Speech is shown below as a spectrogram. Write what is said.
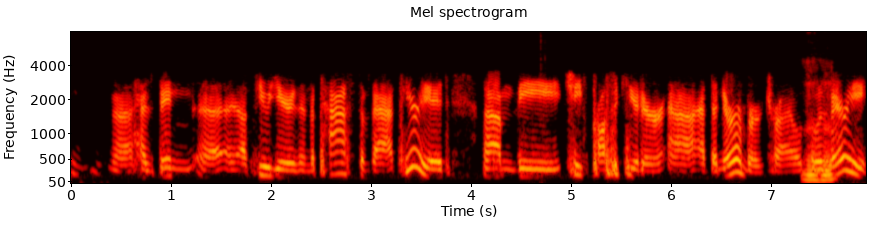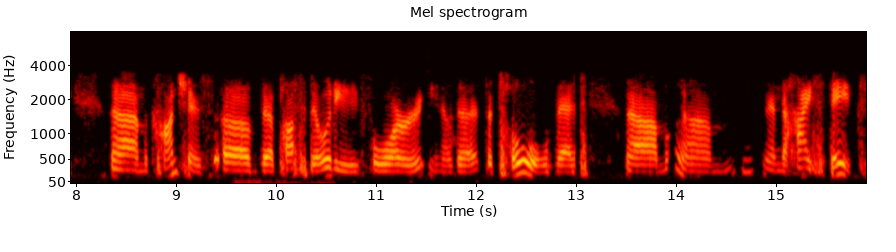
uh, has been uh, a few years in the past of that period, um, the chief prosecutor uh, at the Nuremberg trial. So mm-hmm. was very um, conscious of the possibility for you know the the toll that um, um, and the high stakes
